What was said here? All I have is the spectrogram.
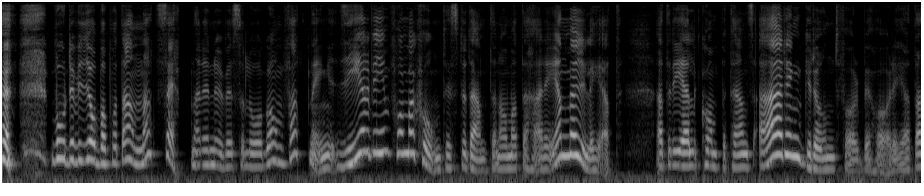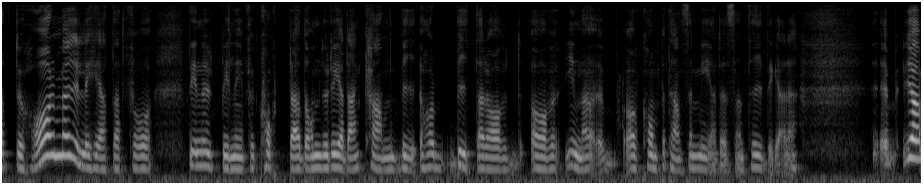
Borde vi jobba på ett annat sätt när det nu är så låg omfattning? Ger vi information till studenterna om att det här är en möjlighet? att reell kompetens är en grund för behörighet. Att du har möjlighet att få din utbildning förkortad om du redan kan bi, har bitar av, av, inna, av kompetensen med dig sedan tidigare. Eh, ja,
